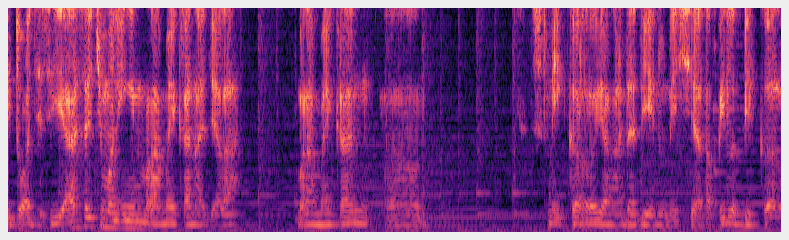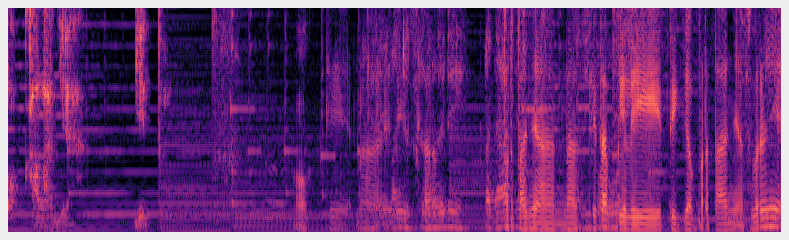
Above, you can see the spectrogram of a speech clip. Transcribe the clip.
Itu aja sih. Ya saya cuma ingin meramaikan aja lah. Meramaikan eh, sneaker yang ada di Indonesia tapi lebih ke lokal aja gitu Oke, nah Oke, ini sekarang ini pertanyaan. pertanyaan. Nah Dari kita followers. pilih tiga pertanyaan. Sebenarnya ini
